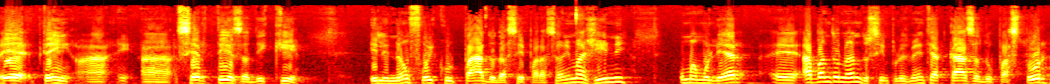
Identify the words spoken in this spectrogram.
é, tem a, a certeza de que ele não foi culpado da separação, imagine uma mulher é, abandonando simplesmente a casa do pastor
